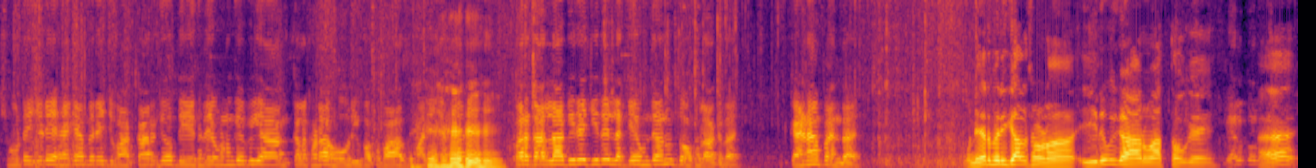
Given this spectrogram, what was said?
ਛੋਟੇ ਜਿਹੜੇ ਹੈਗੇ ਆ, ਮੇਰੇ ਜਵਾਕ ਕਰਕੇ ਉਹ ਦੇਖਦੇ ਹੋਣਗੇ ਵੀ ਆ ਅੰਕਲ ਖੜਾ ਹੋਰ ਹੀ ਬਕਵਾਸ ਮਾਰੀ ਜਾਂਦਾ। ਪਰ ਗੱਲ ਆ ਵੀਰੇ ਜਿਹਦੇ ਲੱਗੇ ਹੁੰਦੇ ਆ ਉਹਨੂੰ ਦੁੱਖ ਲੱਗਦਾ ਹੈ। ਕਹਿਣਾ ਪੈਂਦਾ ਹੈ। ਹੁਣ ਯਾਰ ਮੇਰੀ ਗੱਲ ਸੁਣ ਇਹਨੂੰ ਵੀ ਗਾਹ ਨੂੰ ਹੱਥ ਹੋ ਗਏ। ਹੈ?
